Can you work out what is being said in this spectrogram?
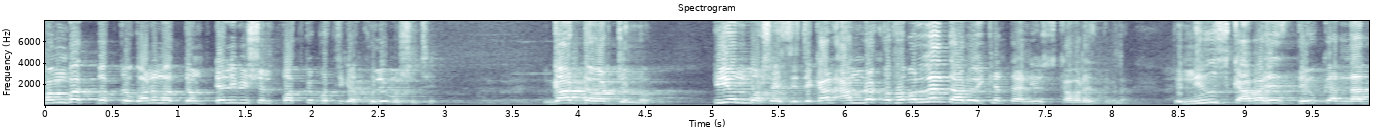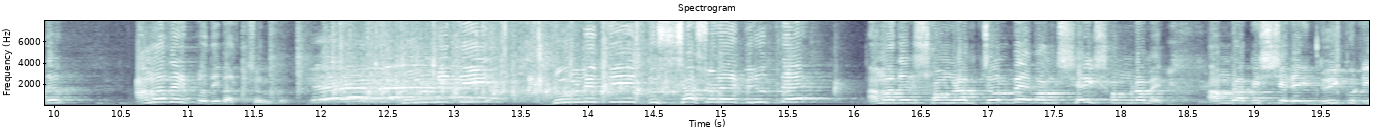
সংবাদপত্র গণমাধ্যম টেলিভিশন পত্রপত্রিকা খুলে বসেছে গার্ড দেওয়ার জন্য। পিয়ন বসাইছে যে কারণ আমরা কথা বললে তাহলে ওইখান তারা নিউজ কাভারেজ দেবে না। তো নিউজ কাভারেজ দেউক আর না দেউক আমাদের প্রতিবাদ চলবে। দুর্নীতি দুর্নীতি দুঃশাসনের বিরুদ্ধে আমাদের সংগ্রাম চলবে এবং সেই সংগ্রামে আমরা বিশ্বের এই দুই কোটি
